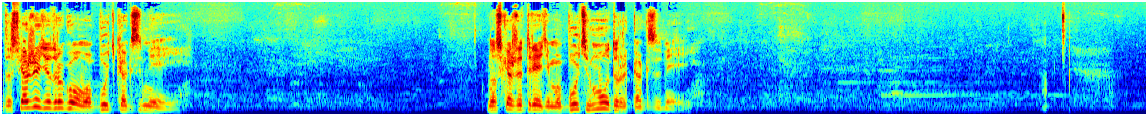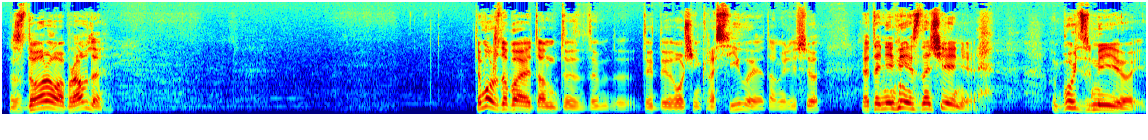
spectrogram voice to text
Да скажите другому, будь как змей. Но скажи третьему, будь мудр, как змей. Здорово, правда? Ты можешь добавить там, ты, ты, ты очень красивая там или все. Это не имеет значения. Будь змеей.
